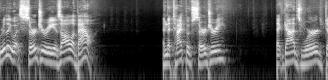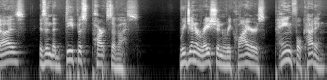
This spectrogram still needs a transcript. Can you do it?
really what surgery is all about. And the type of surgery that God's word does is in the deepest parts of us. Regeneration requires painful cutting.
